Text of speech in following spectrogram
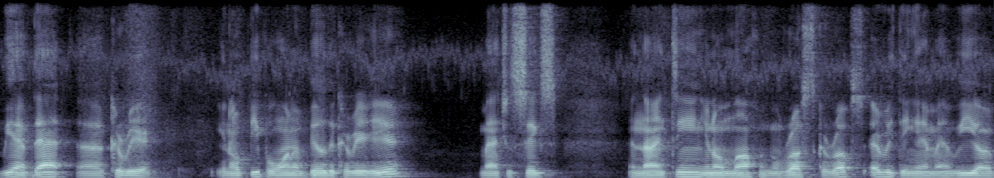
We have that uh, career. You know, people want to build a career here. Matthew six and nineteen. You know, moth and rust corrupts everything here, man. We are,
